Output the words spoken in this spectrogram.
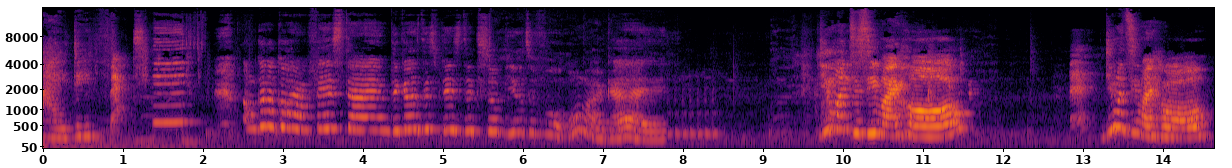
I did that. I'm gonna call her on FaceTime because this place looks so beautiful. Oh my god. Do you want to see my haul? Do you want to see my haul?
